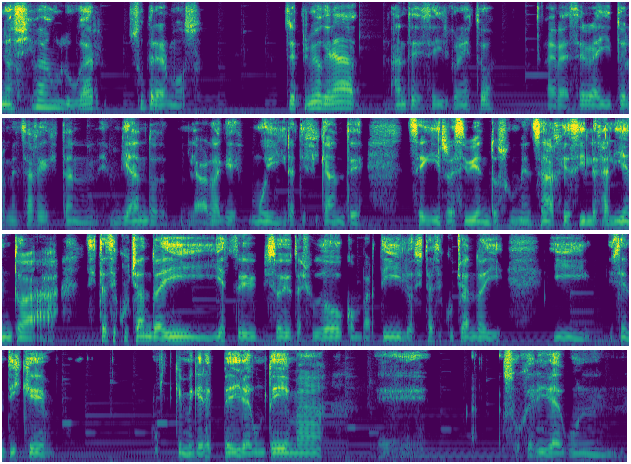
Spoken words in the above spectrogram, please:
nos lleva a un lugar súper hermoso. Entonces, primero que nada, antes de seguir con esto, agradecer ahí todos los mensajes que están enviando. La verdad que es muy gratificante seguir recibiendo sus mensajes y les aliento a, si estás escuchando ahí y este episodio te ayudó, compartilo. Si estás escuchando ahí y, sentís que, que me querés pedir algún tema, eh, sugerir algún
